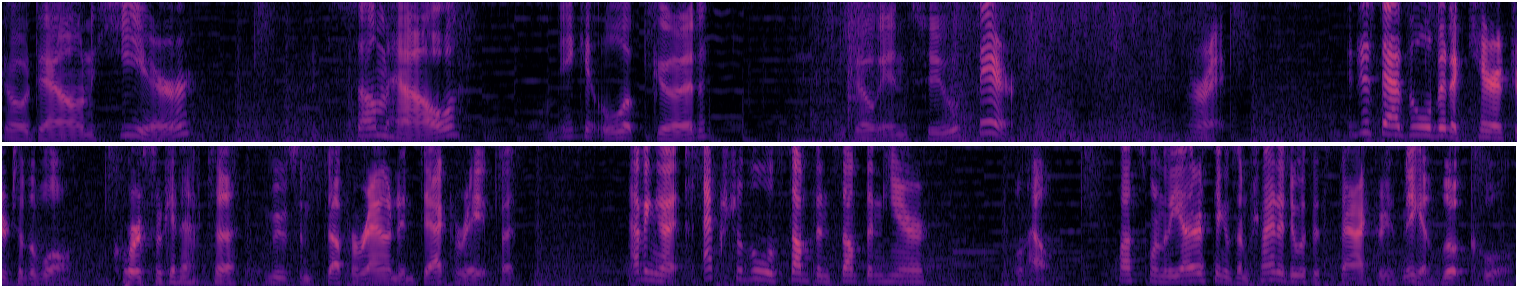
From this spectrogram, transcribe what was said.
go down here, and somehow make it look good and go into there. All right. It just adds a little bit of character to the wall. Of course, we're gonna have to move some stuff around and decorate, but having an extra little something something here will help. Plus, one of the other things I'm trying to do with this factory is make it look cool.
